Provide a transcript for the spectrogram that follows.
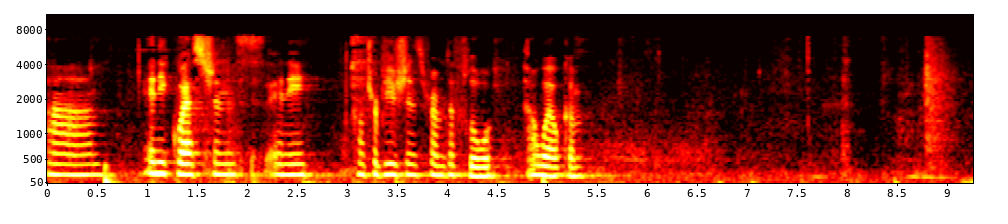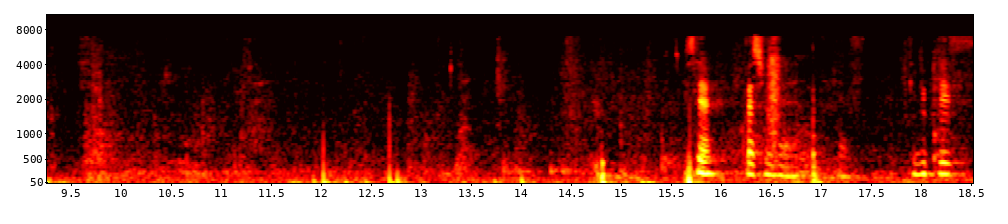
um, any questions, any contributions from the floor are welcome. Is there a question there? Yes. Can you please?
